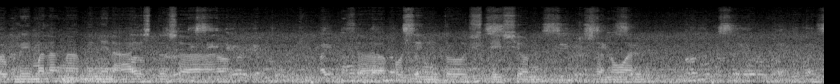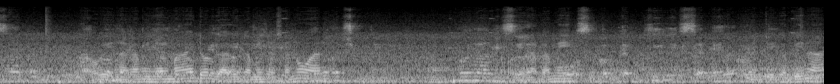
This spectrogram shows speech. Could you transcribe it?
problema lang namin inaayos doon sa ano, sa Porcinto Station San Juan. Uwi na kami yan mga idol. Galing kami sa San Juan. Uwi na kami. Medyo gabi na.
